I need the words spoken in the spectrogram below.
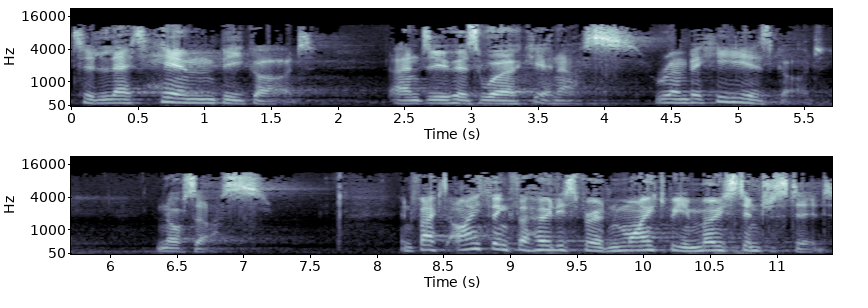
to let Him be God and do his work in us. Remember, he is God, not us. In fact, I think the Holy Spirit might be most interested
